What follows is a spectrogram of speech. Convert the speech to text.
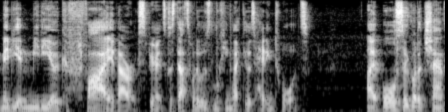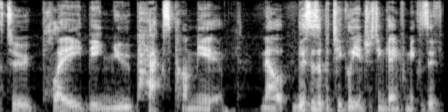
maybe a mediocre five hour experience, because that's what it was looking like it was heading towards. I also got a chance to play the new Pax Pamir. Now, this is a particularly interesting game for me because if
